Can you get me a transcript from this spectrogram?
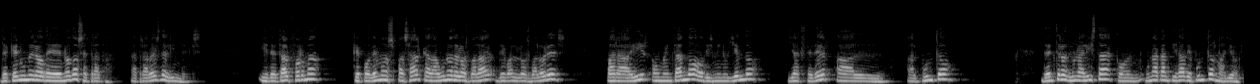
de qué número de nodos se trata, a través del index. Y de tal forma que podemos pasar cada uno de los, valores para ir aumentando o disminuyendo y acceder al, punto dentro de una lista con una cantidad de puntos mayor.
